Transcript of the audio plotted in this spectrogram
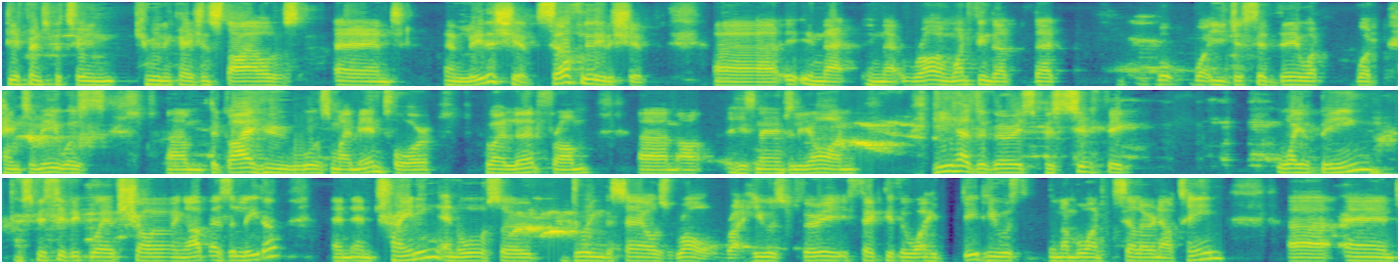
difference between communication styles and and leadership, self leadership uh, in that in that role. And one thing that that what, you just said there, what what came to me was um, the guy who was my mentor, who I learned from. Um, uh, his name's Leon. He has a very specific way of being, a specific way of showing up as a leader and, and training and also doing the sales role, right? He was very effective at what he did. He was the number one seller in our team. Uh, and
